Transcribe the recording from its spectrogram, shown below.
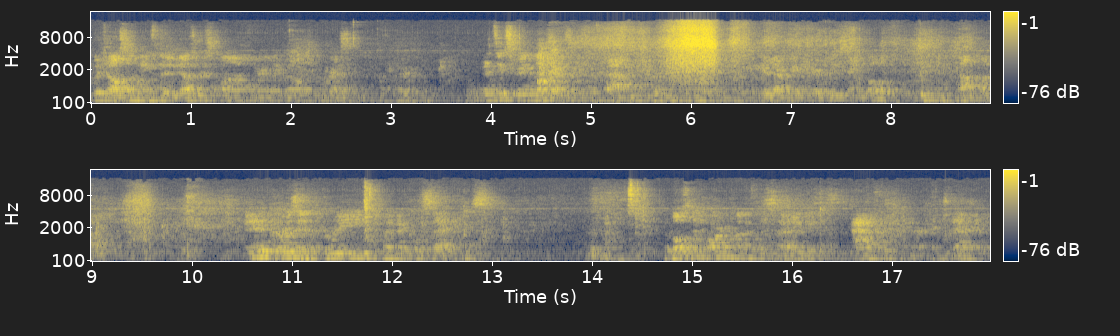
which also means that it does respond fairly well to aggressive. But it's extremely aggressive. It's a fast cancer. Here's our picture of Usain Bolt in the top left. And it occurs in three clinical settings. The most important clinical setting is African or endemic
